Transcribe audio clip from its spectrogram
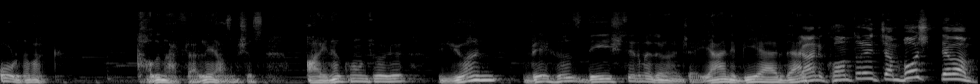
Orada bak kalın harflerle yazmışız. Ayna kontrolü yön ve hız değiştirmeden önce yani bir yerden Yani kontrol edeceğim. Boş devam.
